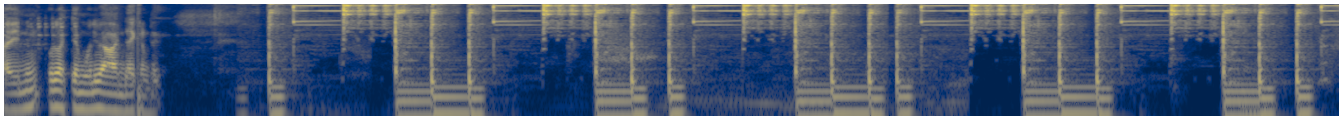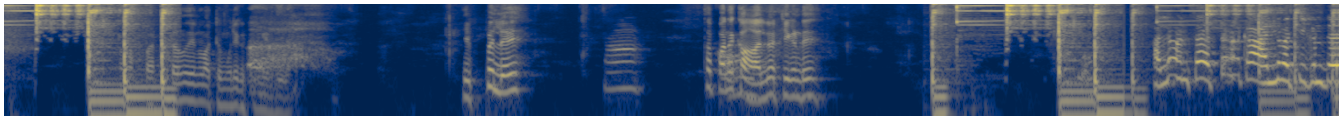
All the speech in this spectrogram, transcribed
അതിനും ഒരു ഒറ്റമൂലി വാണ്ടായിട്ടുണ്ട് ഒറ്റമൂലി കിട്ടുന്നില്ല ഇപ്പല്ലേ? പല കാലിനും ഒറ്റയ്ക്കുണ്ട് അല്ല എത്ര കാലിന് പറ്റിയിട്ടുണ്ട്?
